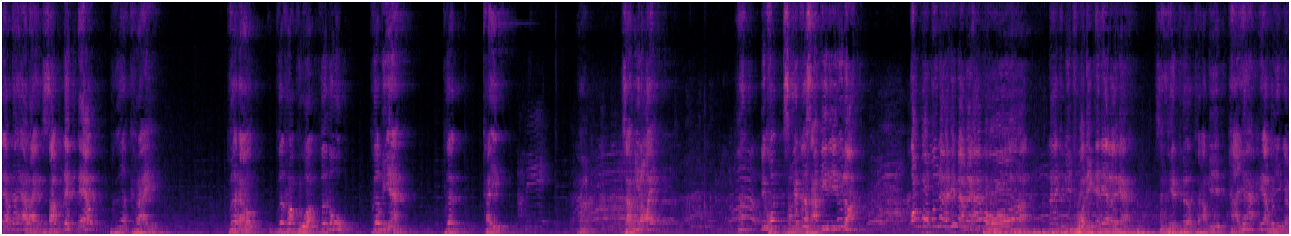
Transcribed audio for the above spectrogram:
แล้วได้อะไรสำเร็จแล้วเพื่อใคร เพื่อเราเพื่อครอบครัว เพื่อลูก เพื่อเมีย เพื่อใครอีกฮะสามีน้อยฮะมีคนสำเร็จเพื่อสามีดีด้วยเหรอออกบอกมือหน่อยที่แบบเลยครับโอ้โหน่าจะมีผัวดีแน่ๆเลยเนี่ยสำเร็จเพื่อสามีหายากเนี่ยผู้หญิงแบบ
